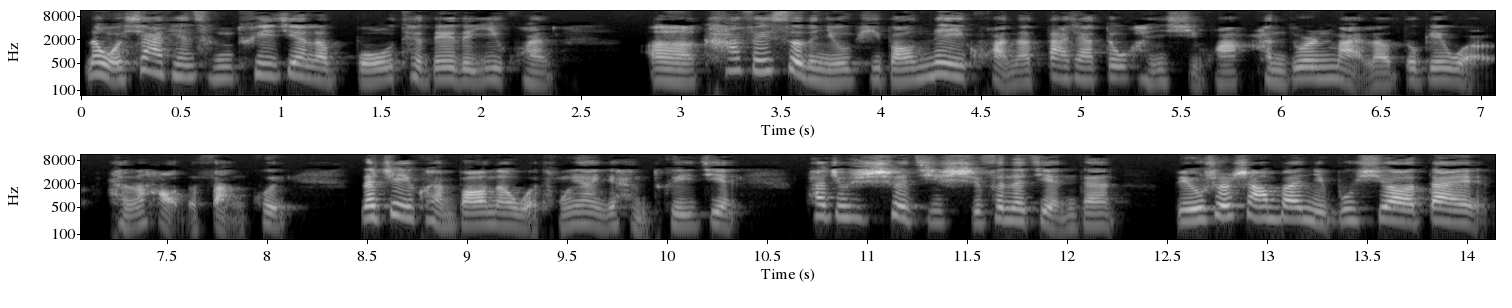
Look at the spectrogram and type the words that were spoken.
那我夏天曾推荐了 Boat Today 的一款，呃，咖啡色的牛皮包，那一款呢大家都很喜欢，很多人买了都给我很好的反馈。那这一款包呢，我同样也很推荐，它就是设计十分的简单。比如说上班你不需要带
